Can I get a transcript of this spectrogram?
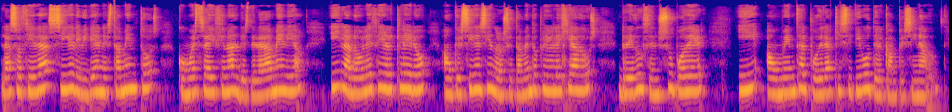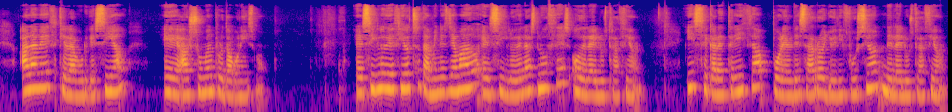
La sociedad sigue dividida en estamentos, como es tradicional desde la Edad Media, y la nobleza y el clero aunque siguen siendo los estamentos privilegiados, reducen su poder y aumenta el poder adquisitivo del campesinado, a la vez que la burguesía eh, asume el protagonismo. El siglo XVIII también es llamado el siglo de las luces o de la ilustración y se caracteriza por el desarrollo y difusión de la ilustración,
